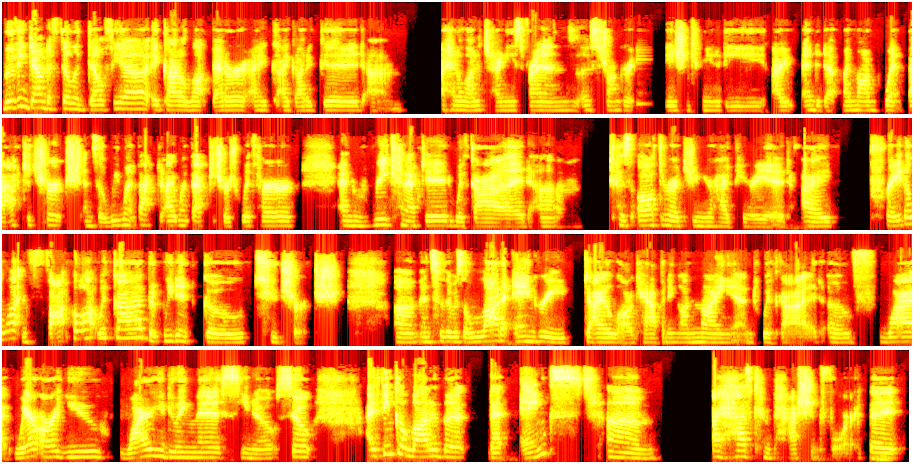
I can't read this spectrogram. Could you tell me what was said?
moving down to Philadelphia, it got a lot better. I, I got a good, um, I had a lot of Chinese friends, a stronger Asian community. I ended up, my mom went back to church. And so we went back to, I went back to church with her and reconnected with God. Um, because all throughout junior high period, I prayed a lot and fought a lot with God, but we didn't go to church. Um, and so there was a lot of angry dialogue happening on my end with God of why, where are you? Why are you doing this? You know, so I think a lot of the, that angst, um, I have compassion for that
